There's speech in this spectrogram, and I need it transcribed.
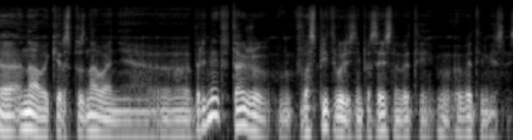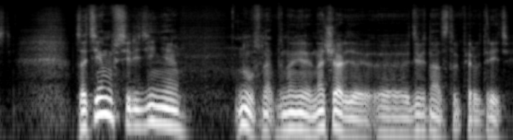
э, навыки распознавания э, предметов также воспитывались непосредственно в этой, в этой местности. Затем в середине ну, в начале 19 первой трети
